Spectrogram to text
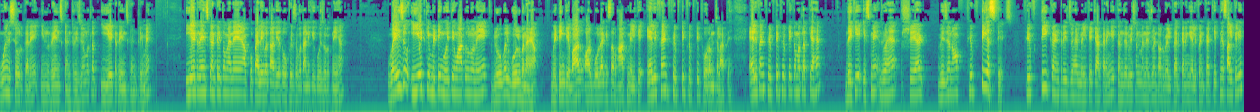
वो इंश्योर करें इन रेंज कंट्रीज़ में मतलब ई एट रेंज कंट्री में। ई एट रेंज कंट्री तो मैंने आपको पहले ही बता दिया तो फिर से बताने की कोई ज़रूरत नहीं है। वही जो ई एट की मीटिंग हुई थी, वहाँ पे उन्होंने एक ग्लोबल गोल बनाया मीटिंग के बाद और बोला कि सब हाथ मिलके एलिफेंट 50 50 फोरम चलाते हैं। एलिफेंट 50 50 का मतलब क्या है? देखिए, इसमें जो है shared vision of 50 states. 50 countries जो है मिलकर क्या करेंगे? कंजर्वेशन मैनेजमेंट और वेलफेयर करेंगे एलिफेंट का कितने साल के लिए?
